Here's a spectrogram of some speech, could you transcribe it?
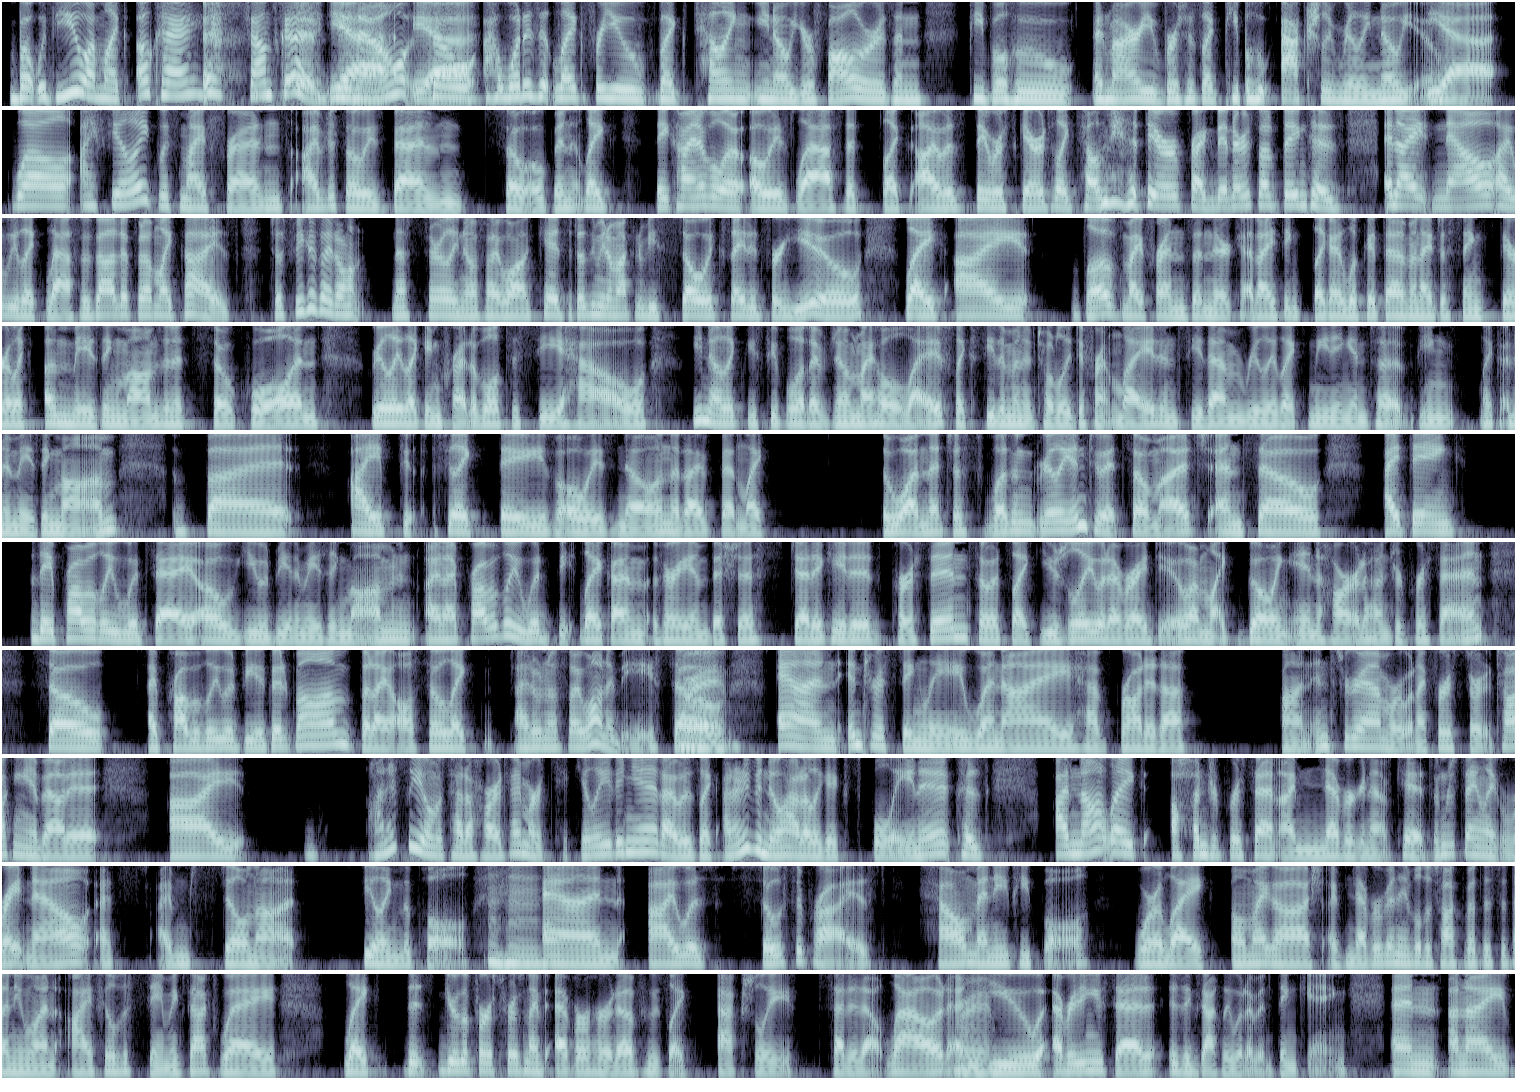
but with you I'm like okay sounds good Yeah, you know yeah. so what is it like for you like telling you know your followers and people who admire you versus like people who actually really know you Yeah. Well, I feel like with my friends, I've just always been so open. Like they kind of always laugh that like I was they were scared to like tell me that they were pregnant or something cuz and I now I we like laugh about it but I'm like guys, just because I don't necessarily know if I want kids, it doesn't mean I'm not going to be so excited for you. Like I love my friends and their and I think like I look at them and I just think they're like amazing moms and it's so cool and really like incredible to see how you know like these people that I've known my whole life like see them in a totally different light and see them really like leaning into being like an amazing mom but I fe- feel like they've always known that I've been like the one that just wasn't really into it so much and so I think they probably would say, "Oh, you would be an amazing mom," and, and I probably would be. Like, I'm a very ambitious, dedicated person, so it's like usually whatever I do, I'm like going in hard, 100. percent So I probably would be a good mom, but I also like I don't know if I want to be. So, Right. and interestingly, when I have brought it up on Instagram or when I first started talking about it, I honestly almost had a hard time articulating it. I was like, I don't even know how to like explain it because I'm not like a hundred percent. I'm never gonna have kids. I'm just saying, like right now, it's I'm still not feeling the pull. Mhm. And I was so surprised how many people were like, oh my gosh, I've never been able to talk about this with anyone. I feel the same exact way. Like, this, you're the first person I've ever heard of who's like actually said it out loud. And Right. you, everything you said is exactly what I've been thinking. And, and I,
